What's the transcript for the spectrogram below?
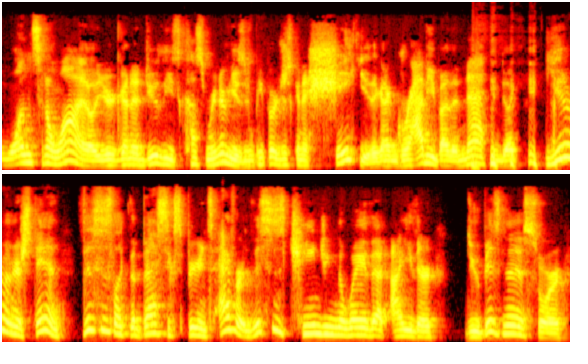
once in a while you're going to do these customer interviews and people are just going to shake you. They're going to grab you by the neck and be like, you don't understand. This is like the best experience ever. This is changing the way that I either do business or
